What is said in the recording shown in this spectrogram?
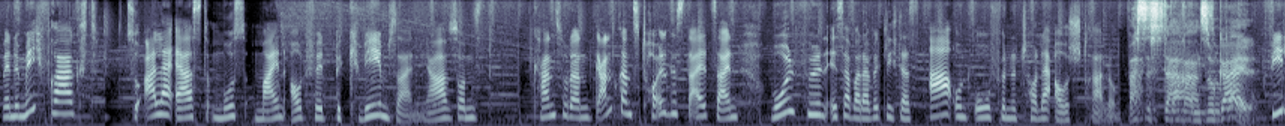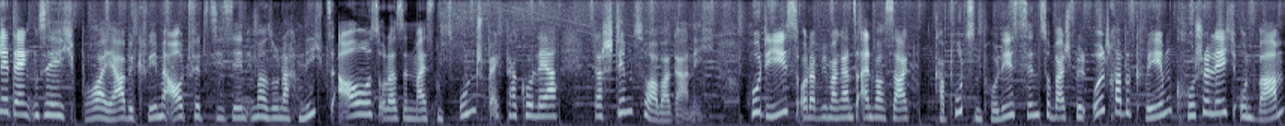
Wenn du mich fragst, zuallererst muss mein Outfit bequem sein, ja, sonst kannst du dann ganz, ganz toll gestylt sein. Wohlfühlen ist aber da wirklich das A und O für eine tolle Ausstrahlung. Was ist daran so geil? Viele denken sich, boah, ja, bequeme Outfits, die sehen immer so nach nichts aus oder sind meistens unspektakulär. Das stimmt so aber gar nicht. Hoodies oder wie man ganz einfach sagt, Kapuzenpullis sind zum Beispiel ultra bequem, kuschelig und warm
